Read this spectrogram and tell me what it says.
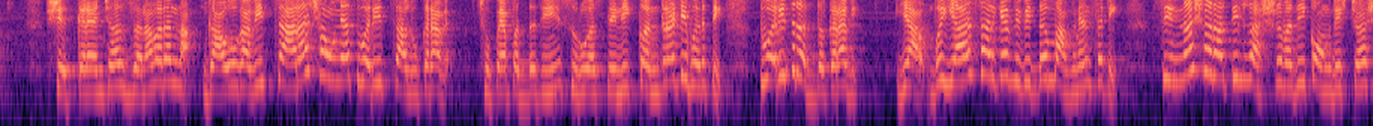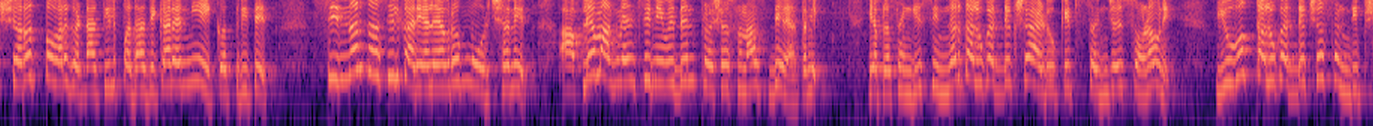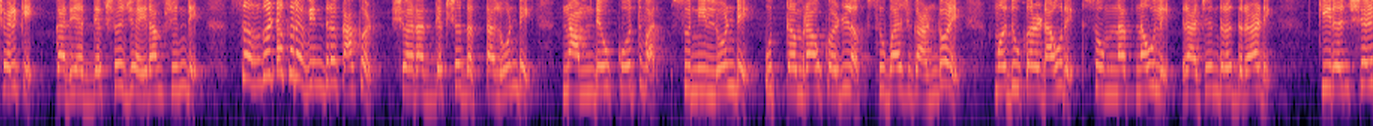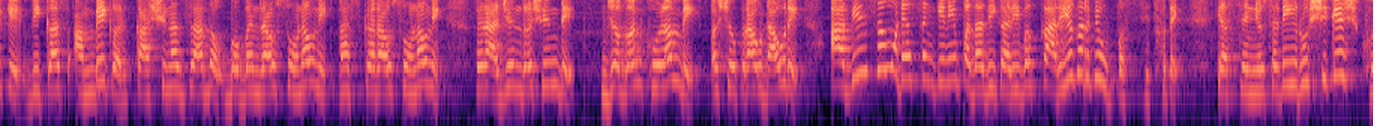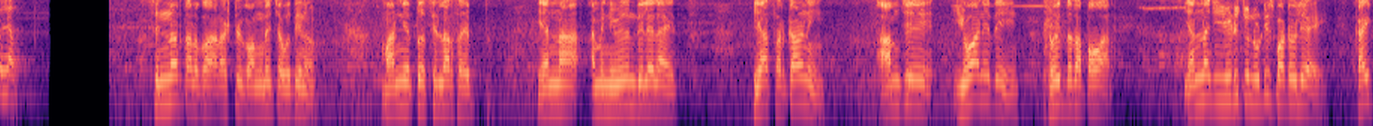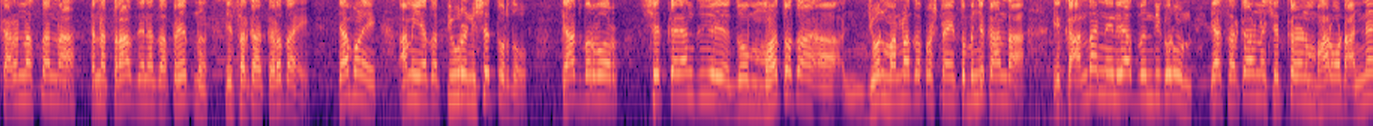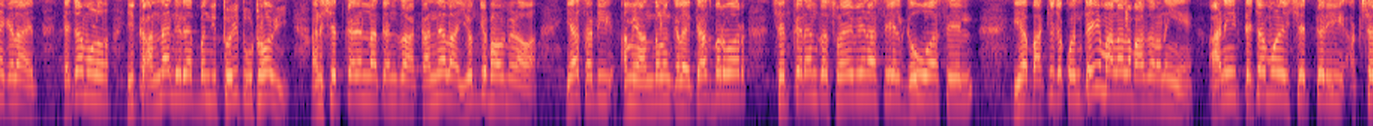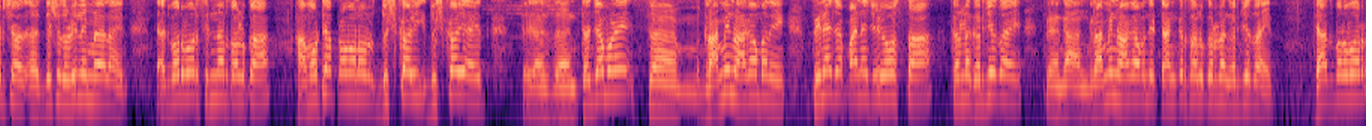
शेतकऱ्यांच्या जनावरांना गावोगावी चारा छावण्या त्वरित चालू कराव्या. छुप्या पद्धतीने सुरू असलेली कंत्राटी भरती त्वरित रद्द करावी. या व यासारख्या विविध मागण्यांसाठी सिन्नर शहरातील राष्ट्रवादी काँग्रेसच्या शरद पवार गटातील पदाधिकाऱ्यांनी एकत्रित येत सिन्नर तहसील कार्यालयावर मोर्चा नेत आपल्या मागण्यांचे निवेदन प्रशासनास देण्यात आले. या प्रसंगी सिन्नर तालुकाध्यक्ष ॲडव्होकेट संजय सोनवणे युवक तालुकाध्यक्ष संदीप शेळके कार्याध्यक्ष जयराम शिंदे संघटक रवींद्र काकड शहराध्यक्ष दत्ता लोंढे नामदेव कोतवाल सुनील लोंढे उत्तमराव कडलक सुभाष गांडोळे मधुकर डावरे सोमनाथ नवले राजेंद्र दराडे किरण शेळके विकास आंबेकर काशीनाथ जाधव बबनराव सोनवणे भास्करराव सोनवणे राजेंद्र शिंदे जगन खोळंबे अशोकराव डावरे आदींसह मोठ्या संख्येने पदाधिकारी व कार्यकर्ते उपस्थित होते. या न्यूजसाठी ऋषिकेश घोलप सिन्नर तालुका राष्ट्रीय काँग्रेसच्या वतीनं माननीय तहसीलदार साहेब यांना आम्ही निवेदन दिलेलं आहेत या सरकारने आमचे युवा नेते रोहितदादा पवार यांना जी ईडीची नोटीस पाठवली आहे काही कारण नसताना त्यांना त्रास देण्याचा प्रयत्न हे सरकार करत आहे. त्यामुळे आम्ही याचा तीव्र निषेध करतो. त्याचबरोबर शेतकऱ्यांचा जे जो महत्त्वाचा जीवन मरणाचा प्रश्न आहे तो म्हणजे कांदा. हे कांदा निर्यातबंदी करून या सरकारनं शेतकऱ्यांना फार मोठा अन्याय केला आहे. त्याच्यामुळं ही कांदा निर्यातबंदी त्वरित उठवावी आणि शेतकऱ्यांना त्यांचा कांद्याला योग्य भाव मिळावा. यासाठी आम्ही आंदोलन केलं आहे त्याचबरोबर शेतकऱ्यांचा सोयाबीन असेल गहू असेल या बाकीच्या कोणत्याही मालाला बाजार नाही आहे आणि त्याच्यामुळे शेतकरी अक्षरशः देशधडीला मिळाला आहेत त्याचबरोबर सिन्नर तालुका हा मोठ्या प्रमाणावर दुष्काळी दुष्काळी आहेत. त्याच्यामुळे स- ग्रामीण भागामध्ये पिण्याच्या पाण्याची व्यवस्था करणं गरजेचं आहे. गा- ग्रामीण भागामध्ये टँकर चालू करणं गरजेचं आहे. त्याचबरोबर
